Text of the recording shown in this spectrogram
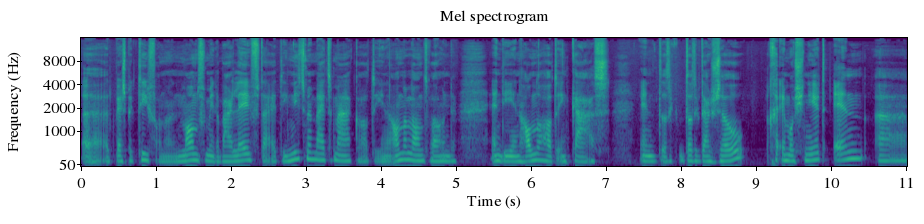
het perspectief van een man van middelbare leeftijd... die niets met mij te maken had, die in een ander land woonde... en die een handel had in kaas. En dat ik, dat ik daar zo geëmotioneerd en eh,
